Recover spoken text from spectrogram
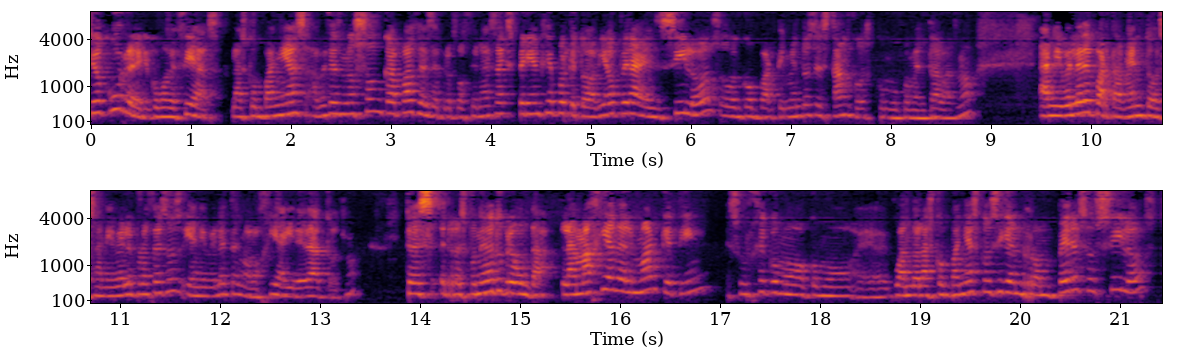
¿Qué ocurre? Que, como decías, las compañías a veces no son capaces de proporcionar esa experiencia porque todavía opera en silos o en compartimentos estancos, como comentabas, ¿no? A nivel de departamentos, a nivel de procesos y a nivel de tecnología y de datos, ¿no? Entonces, respondiendo a tu pregunta, la magia del marketing surge como, como eh, cuando las compañías consiguen romper esos silos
